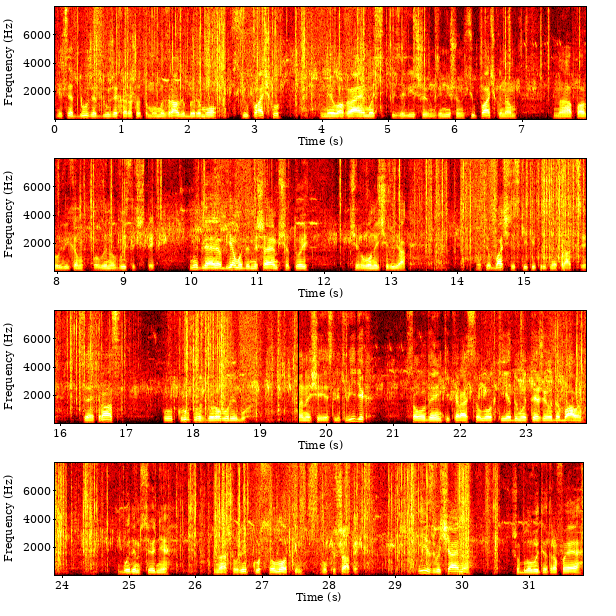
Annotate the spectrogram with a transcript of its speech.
І це дуже-дуже хорошо. Тому ми зразу беремо всю пачку, не вагаємось і замішуємо всю пачку. Нам на пару вікон повинно вистачити. Ну, Для об'єму домішаємо ще той червоний черв'як. Ось о, бачите, скільки крупної фракції. Це якраз під крупну здорову рибу. У мене ще є ліквідик солоденький, карась солодкий. Я думаю, теж його додамо. Будемо сьогодні нашу рибку солодким спокушати. І, звичайно, щоб ловити трофея,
